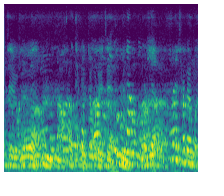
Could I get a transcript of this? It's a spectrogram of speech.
이제 요거 기본적으로 이제 촬영을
